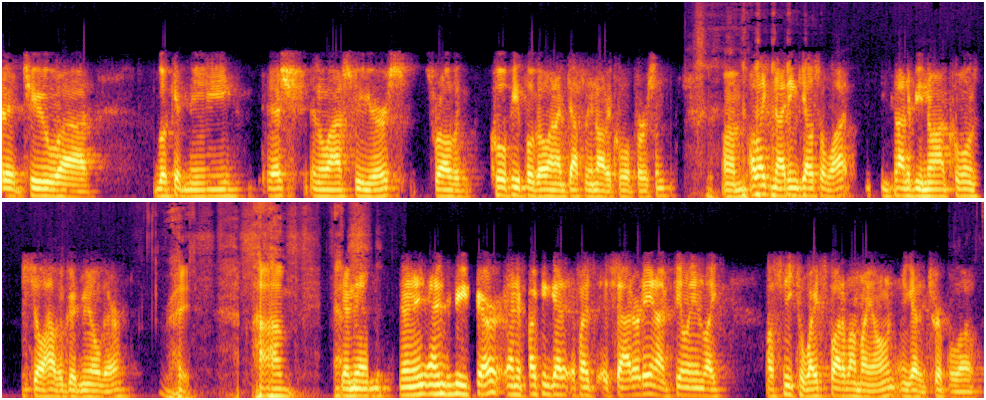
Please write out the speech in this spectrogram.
bit to uh, look at me ish in the last few years. It's where all the cool people go, and I'm definitely not a cool person. Um, I like Nightingales a lot. You can kind of be not cool and still have a good meal there. Right. Um, and then, and, and to be fair, and if I can get it, if I, it's Saturday and I'm feeling like I'll sneak to White Spot on my own and get a triple O.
